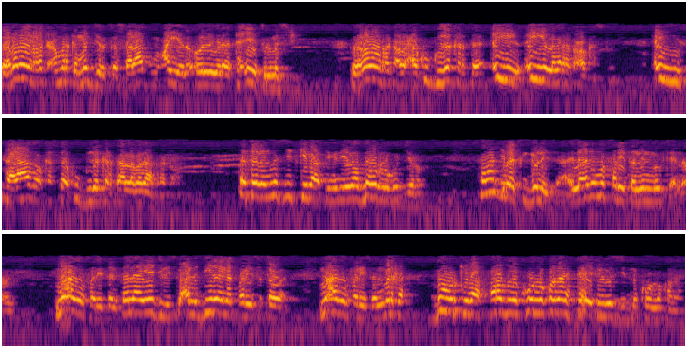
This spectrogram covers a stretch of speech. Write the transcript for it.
labadan ragca marka ma jirto salaad mucayana oo la yidhaha taxiyat lmasjid labadan ragca waxaa ku guda kartaa ay ayi laba ragco kasta ayi salaadoo kastaa ku guda kartaa labadan ragco masalan masjidkii baa timid iyadoo duhur lagu jiro. Salaadii baa iska gelaysaa ila adigu ma fariisanin mogta ma aadan fariisanin. Falaa yajlis waxaa la diidaa inaad fariisato. Ma aadan fariisanin. Marka duhurkiibaa faradna kuu noqonayo taxiyatulmasjidna kuu noqonayo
